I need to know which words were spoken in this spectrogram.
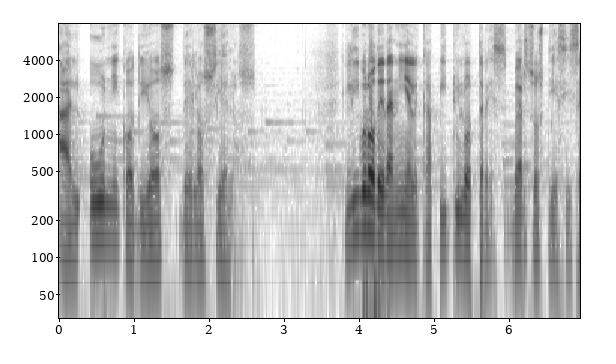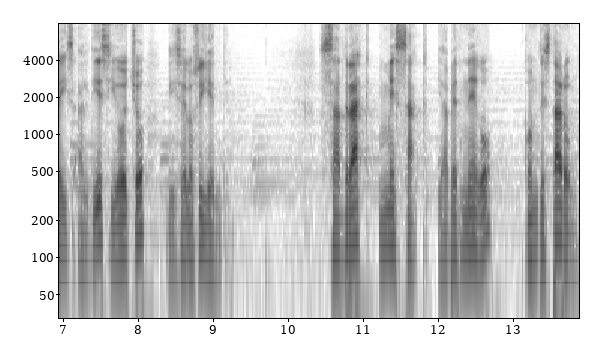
al único Dios de los cielos. Libro de Daniel capítulo 3 versos 16 al 18 dice lo siguiente. Sadrach, Mesach y Abednego contestaron,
